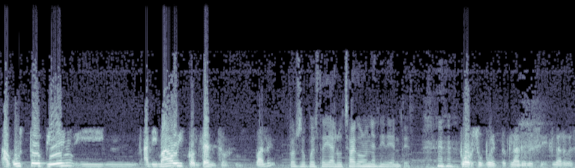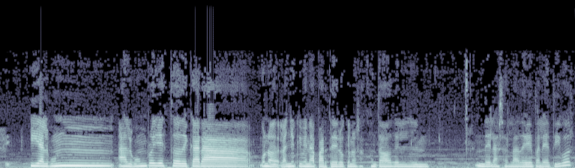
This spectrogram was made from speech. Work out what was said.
a gusto, bien y mm, animados y contentos, ¿vale? Por supuesto, y a luchar con uñas y dientes. Por supuesto, claro que sí, claro que sí. ¿Y algún algún proyecto de cara, bueno, el año que viene, aparte de lo que nos has contado del, de la sala de paliativos,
